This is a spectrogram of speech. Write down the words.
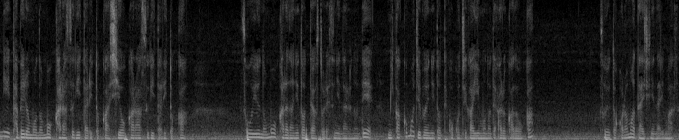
に食べるものも辛すぎたりとか塩辛すぎたりとかそういうのも体にとってはストレスになるので味覚も自分にとって心地がいいものであるかどうかそういうところも大事になります。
